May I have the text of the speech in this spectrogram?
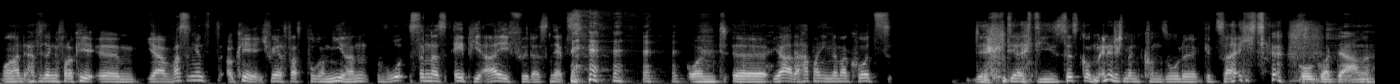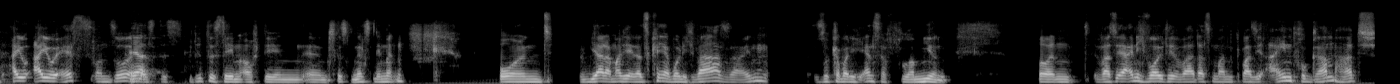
Und hat, hatte dann gefragt, okay, ähm, ja, was denn jetzt, okay, ich will jetzt was programmieren, wo ist denn das API für das Netz? und äh, ja, da hat man ihm dann mal kurz der, der, die Cisco Management Konsole gezeigt. Oh Gott, der Arme. iOS und so, ja. das, das Betriebssystem auf den äh, Cisco Netzelementen. Und ja, da meinte er, das kann ja wohl nicht wahr sein. So kann man nicht ernsthaft programmieren. Und was er eigentlich wollte, war, dass man quasi ein Programm hat,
